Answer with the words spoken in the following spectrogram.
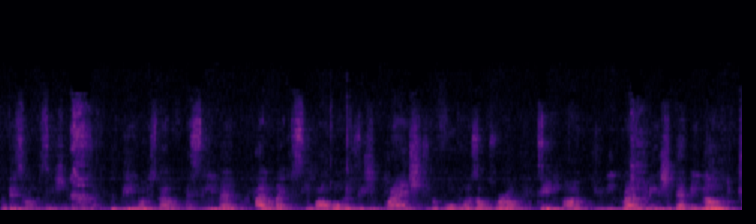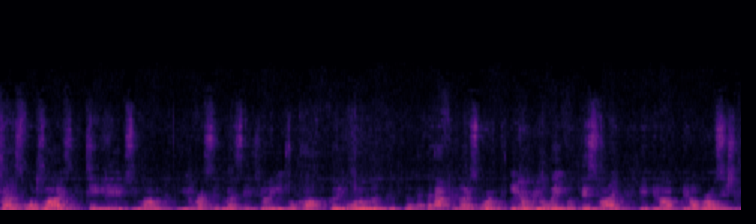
But this conversation, the being on this panel, esteemed man, I would like to see our organization branch to the four corners of this world, taking our unique brand of leadership that we know transforms lives, taking it into um, the University of the West Indies, going into Accra, going all over the, the, the African diaspora in a real way for this time in, in, our, in our world's history.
